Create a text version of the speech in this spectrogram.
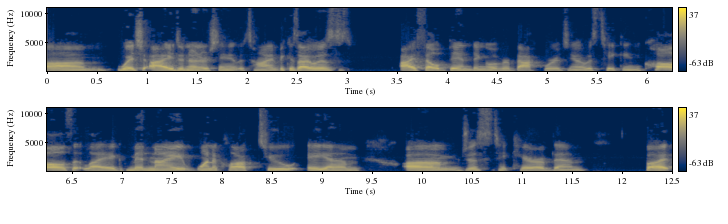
Um, which I didn't understand at the time because I was I felt bending over backwards. You know, I was taking calls at like midnight, one o'clock, 2 a.m., um, just to take care of them. But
